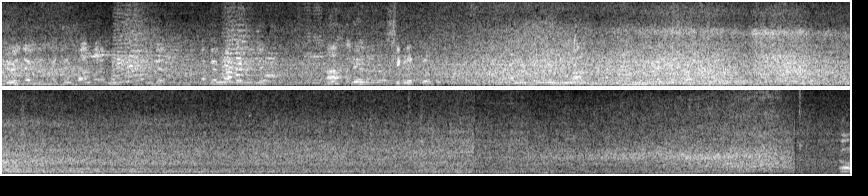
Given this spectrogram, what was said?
ನೀವೇ ಜಾಗದಲ್ಲಿ ಕಟ್ಕೊಂಡು ಪಾನ್ಪರ ಮಾಡ್ತೀನಿ. ಅಂಗಡಿ ಮತ್ತೇನು ಮಾಡ್ತಾ ಇದ್ದೀನಿ ಹಾಂ? ಅದೇನು ಸಿಗರೇಟ್ ಕೇಳ್ಬೇಕು. ಹಾಂ? 待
